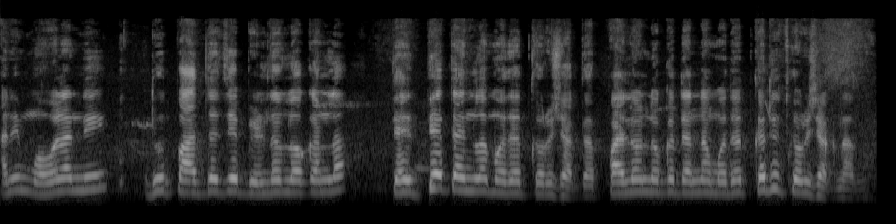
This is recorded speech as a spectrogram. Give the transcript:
आणि मोहळांनी दूध पाहतं जे बिल्डर लोकांना ते ते त्यांना मदत करू शकतात. पायलवान लोक त्यांना मदत कधीच करू शकणार नाही.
